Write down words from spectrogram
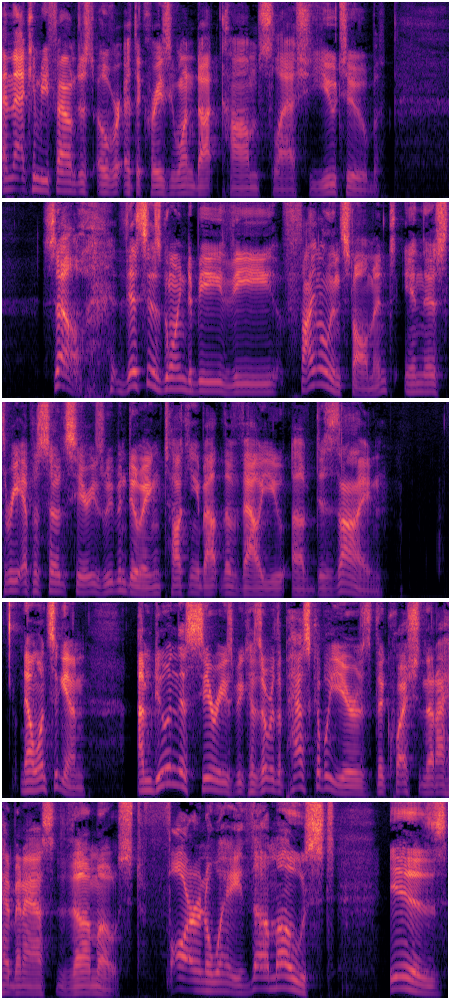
and that can be found just over at thecrazy1.com slash YouTube. So, this is going to be the final installment in this three episode series we've been doing talking about the value of design. Now, once again, I'm doing this series because over the past couple years, the question that I have been asked the most, far and away the most, is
